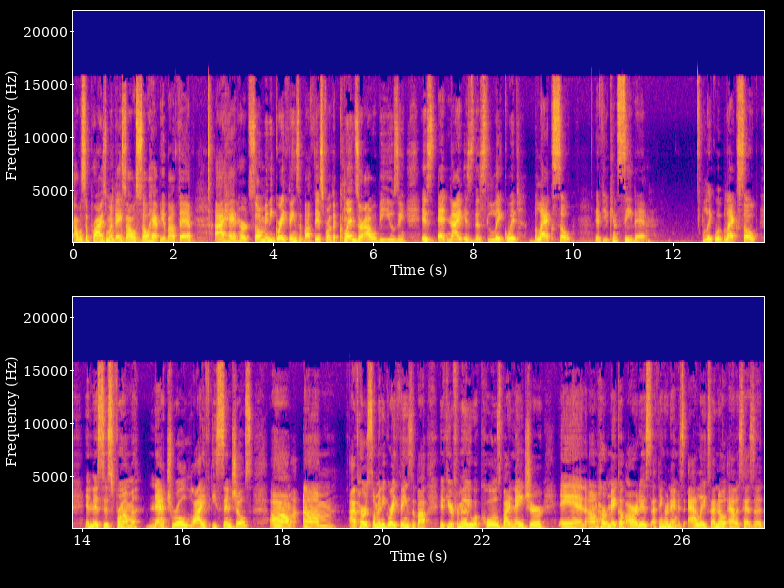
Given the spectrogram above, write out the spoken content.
I was surprised one day so I was so happy about that. I had heard so many great things about this for the cleanser I will be using is at night is this liquid black soap. If you can see that. Liquid black soap and this is from natural life essentials um, um, I've heard so many great things about. If you're familiar with Coils by Nature and um, her makeup artist, I think her name is Alex. I know Alex has a,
